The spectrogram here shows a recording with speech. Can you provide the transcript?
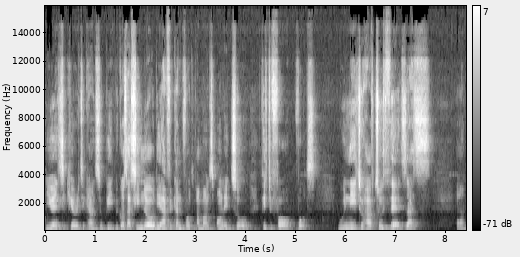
UN Security Council bid. Because as you know, the African vote amounts only to 54 votes. We need to have two thirds, that's um,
